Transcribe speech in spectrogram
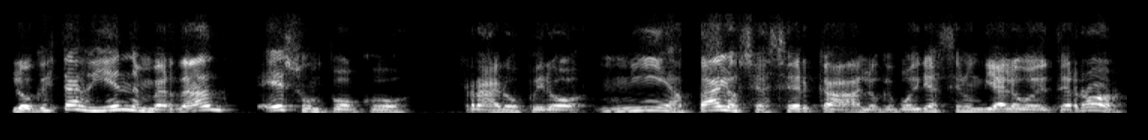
lo que estás viendo en verdad es un poco raro, pero ni a palo se acerca a lo que podría ser un diálogo de terror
